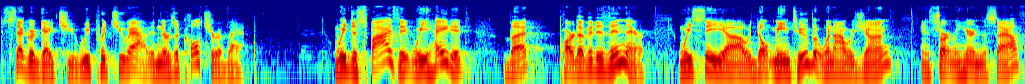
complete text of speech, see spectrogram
segregate you. We put you out. And there's a culture of that. We despise it. We hate it. But part of it is in there. We see, uh, don't mean to, but when I was young, and certainly here in the South,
